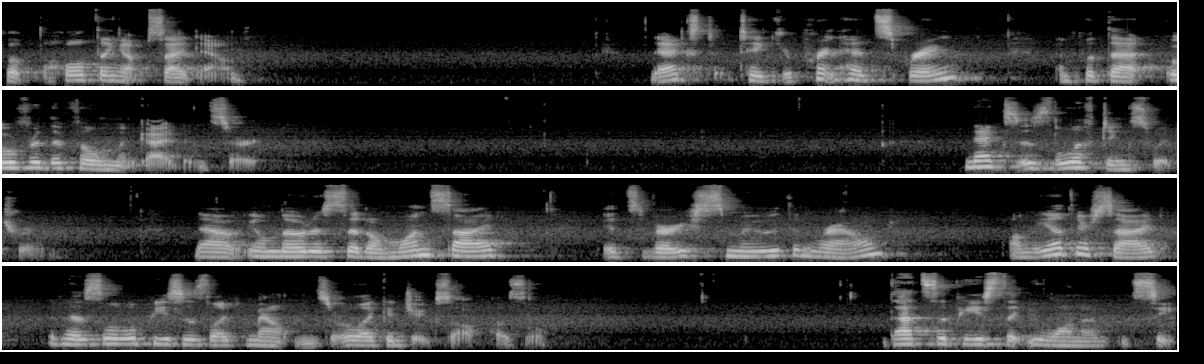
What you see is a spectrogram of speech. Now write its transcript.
Flip the whole thing upside down. Next, take your print head spring and put that over the filament guide insert. Next is the lifting switch ring. Now you'll notice that on one side it's very smooth and round. On the other side it has little pieces like mountains or like a jigsaw puzzle. That's the piece that you want to see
